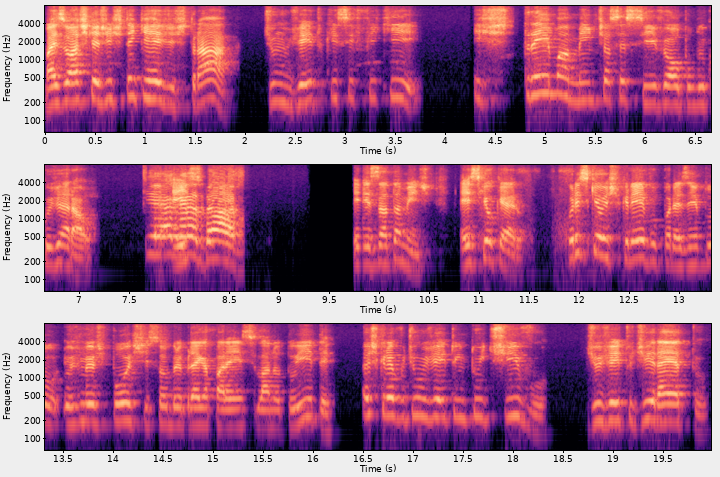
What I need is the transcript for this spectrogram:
Mas eu acho que a gente tem que registrar de um jeito que se fique extremamente acessível ao público geral. E é agradável. É Exatamente. É isso que eu quero. Por isso que eu escrevo, por exemplo, os meus posts sobre Brega Paraense lá no Twitter, eu escrevo de um jeito intuitivo, de um jeito direto,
